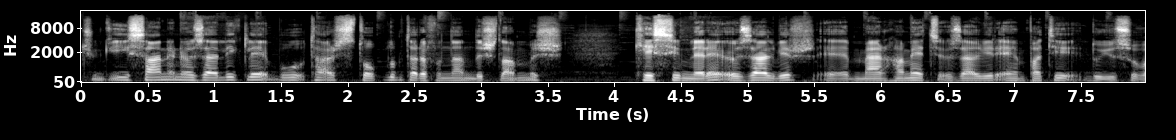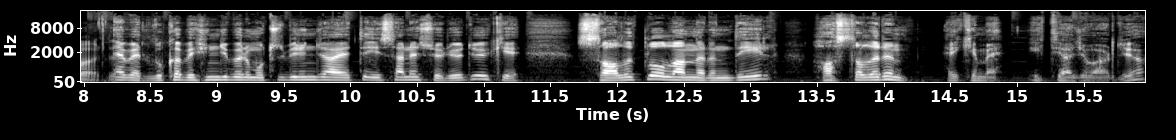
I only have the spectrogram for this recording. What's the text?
Çünkü İsa'nın özellikle bu tarz toplum tarafından dışlanmış kesimlere özel bir e, merhamet, özel bir empati duyusu vardı. Evet Luka 5. bölüm 31. ayette İsa ne söylüyor? Diyor ki sağlıklı olanların değil hastaların hekime ihtiyacı var diyor.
